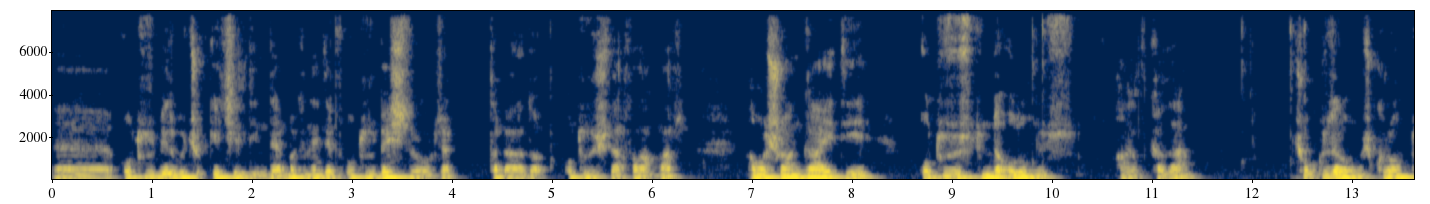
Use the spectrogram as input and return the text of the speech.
31.5 geçildiğinde bakın hedef 35 lira olacak. Tabi arada 33'ler falan var. Ama şu an gayet iyi. 30 üstünde olumluyuz arkada. Çok güzel olmuş Kront.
